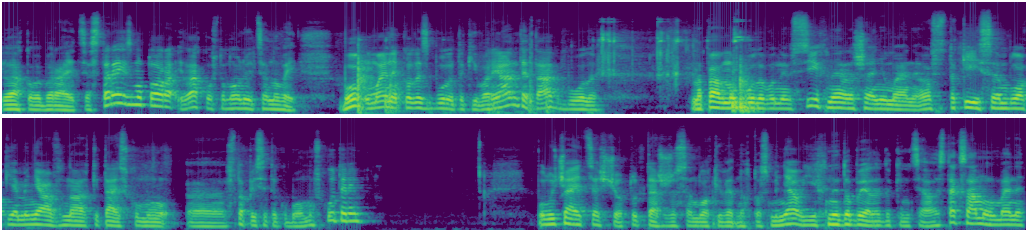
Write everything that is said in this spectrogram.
І легко вибирається старий з мотора, і легко встановлюється новий. Бо у мене колись були такі варіанти, так, були. Напевно, були вони всіх, не лише у мене. Ось такий семблок я міняв на китайському е, 150-кубовому скутері. Получається, що тут теж вже семблоки видно, хтось міняв, їх не добили до кінця. Ось так само у мене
